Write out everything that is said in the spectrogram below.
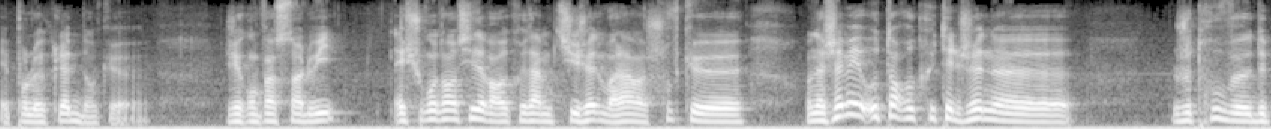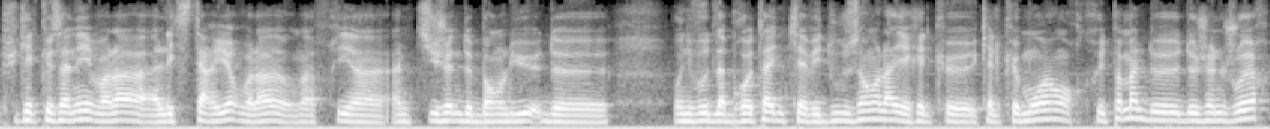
et pour le club, donc euh, j'ai confiance en lui. Et je suis content aussi d'avoir recruté un petit jeune. Voilà, je trouve que on n'a jamais autant recruté de jeunes. euh, je trouve euh, depuis quelques années, voilà, à l'extérieur, voilà, on a pris un, petit jeune de banlieue, de, au niveau de la Bretagne qui avait 12 ans, là, il y a quelques, quelques mois, on recrute pas mal de jeunes joueurs.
